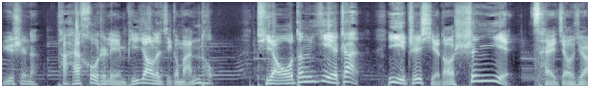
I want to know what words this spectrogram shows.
于是呢，他还厚着脸皮要了几个馒头，挑灯夜战，一直写到深夜才交卷。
